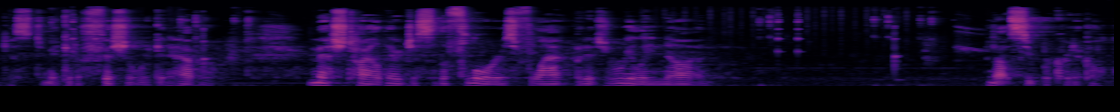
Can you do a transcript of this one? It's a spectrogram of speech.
I guess to make it official, we can have a mesh tile there just so the floor is flat, but it's really not. Not super critical.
